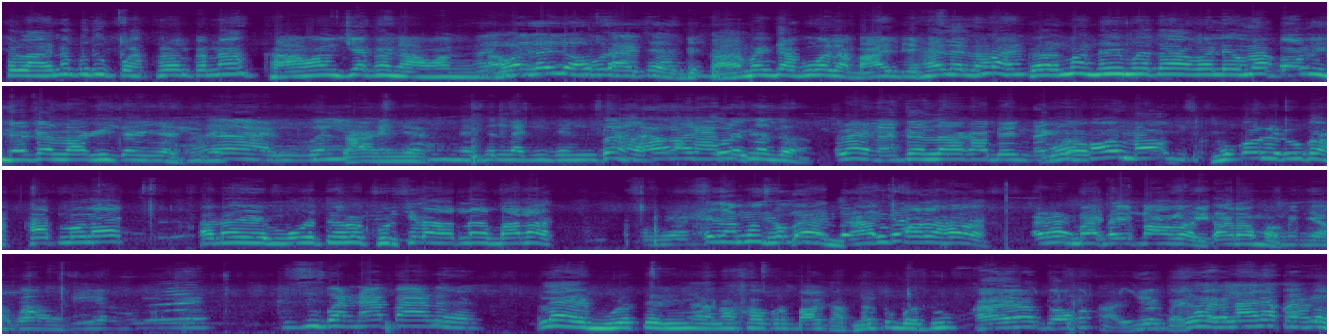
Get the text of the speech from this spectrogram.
તો લાઈને બધું પથરાણ કરી ખાવાનું છે કે નાવાનું? હવે લઈ લો હું થાય છે કાંઈ માં જાગવું, અલા, બહાર બેહાય લે, ઘરમાં નહીં મજા આવે લે. કોની નજર લાગી જાય. નજર લાગી નજર. લાગા બેન, નહીં ને, હું કહું ને એટલું કર. ખાટલો લાય અને મૂળ ખુરશી લાય એટલે બહાર રાખ. એટલે અમને ખબર દારૂ પડે હવે. અરે, માથે પાવર, તારામાં. સુબા ના પાડે. લે, એ મૂળ તેલ ના નાખવા પર બહાર કાઢ ને તું બધું. ખાયા તો ખાઈએ, ભાઈ. લે, લાય, લાય,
